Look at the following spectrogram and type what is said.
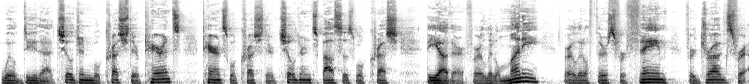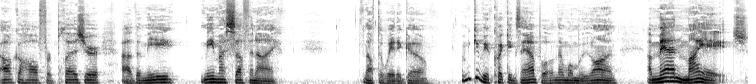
will do that. Children will crush their parents. Parents will crush their children. Spouses will crush the other for a little money, for a little thirst for fame, for drugs, for alcohol, for pleasure. Uh, the me me, myself, and I. It's not the way to go. Let me give you a quick example, and then we'll move on. A man my age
